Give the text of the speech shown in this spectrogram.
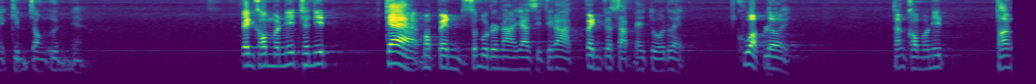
นี่คิมจองอึนเนี่ย เป็นคอมมิวนิสต์ชนิด แก้มาเป็นสมบูรณาญาสิทธิราช เป็นกษัตริย์ในตัวด้วย ควบเลย ทั้งคอมมิวนิสต์ทั้ง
